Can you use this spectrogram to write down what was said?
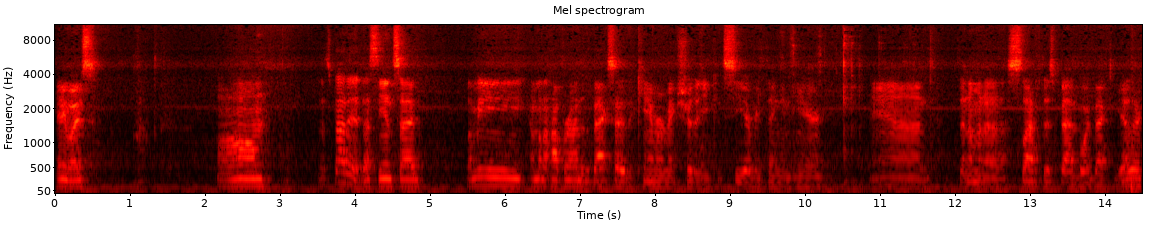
Anyways, um, that's about it. That's the inside. Let me, I'm gonna hop around to the back side of the camera, make sure that you can see everything in here. And then I'm gonna slap this bad boy back together.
